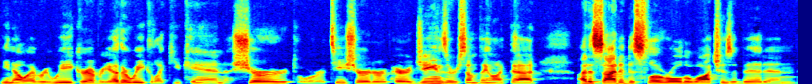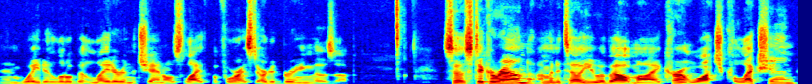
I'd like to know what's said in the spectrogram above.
you know, every week or every other week like you can a shirt or a t-shirt or a pair of jeans or something like that, I decided to slow roll the watches a bit and, and wait a little bit later in the channel's life before I started bringing those up. So stick around. I'm going to tell you about my current watch collection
